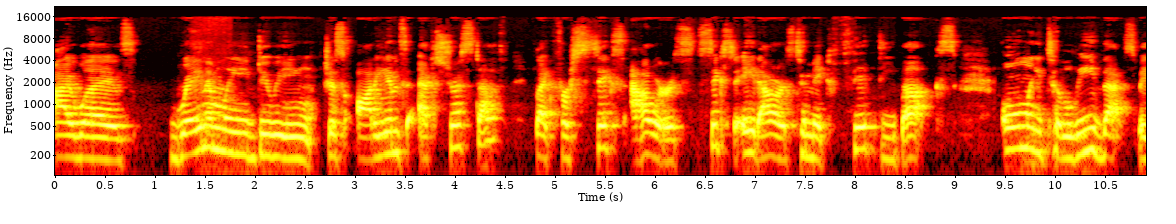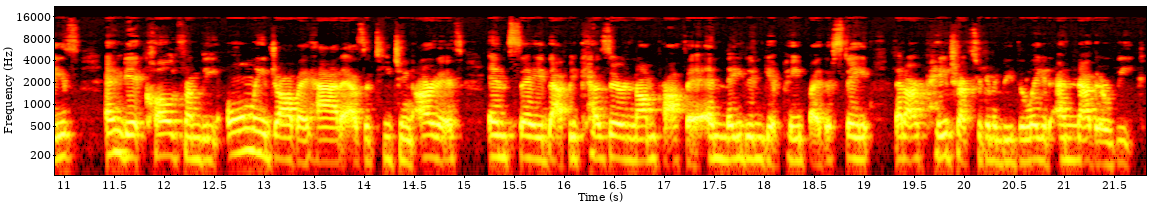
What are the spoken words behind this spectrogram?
I was randomly doing just audience extra stuff like for six hours, six to eight hours to make 50 bucks, only to leave that space and get called from the only job I had as a teaching artist and say that because they're a nonprofit and they didn't get paid by the state, that our paychecks are going to be delayed another week,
